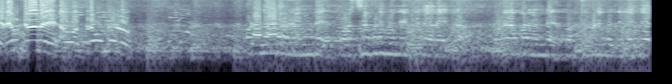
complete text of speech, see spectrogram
ചെറിയ കുട്ടികളാണ് അത്ര ഒന്നുള്ളൂ നമ്പർ രണ്ട് കുറച്ചുകൂടി മുന്നിലേക്ക് നമ്പർ രണ്ട് കുറച്ചുകൂടി മുന്നിലേക്ക്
